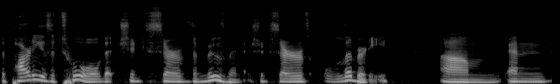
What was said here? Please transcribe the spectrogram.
the party is a tool that should serve the movement, that should serve liberty. Um, and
